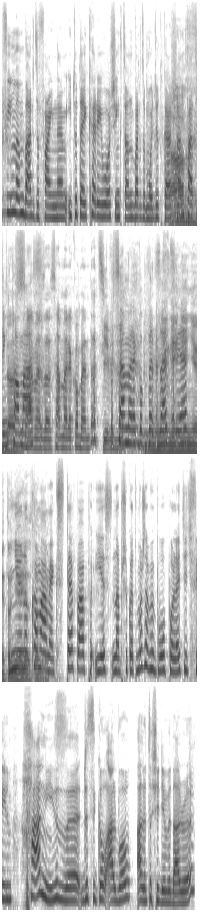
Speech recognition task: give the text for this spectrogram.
filmem bardzo fajnym. I tutaj Kerry Washington, bardzo młodziutka, Sean Och, Patrick to Thomas. Same, za same rekomendacje widzę. Same rekompenzacje. Nie, nie, nie, nie, to nie no come on, dobre. jak Step Up jest na przykład, można by było polecić film Honey z Jessica Albo, ale to się nie wydarzy.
